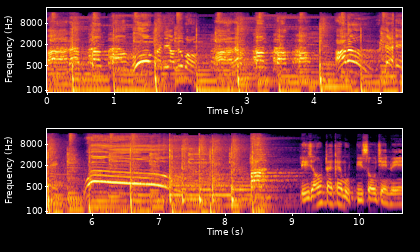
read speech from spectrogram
ပါရပပဟိုးမတရားလောက်ပါဦးပါရပပပအားလုံး hey whoa ပလေကြောင်းတိုက်ခတ်မှုပြီးဆုံးချိန်တွင်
